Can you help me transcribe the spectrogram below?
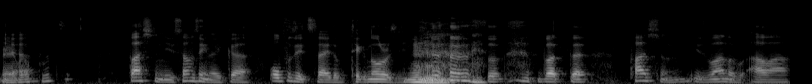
Mm, very well put. passion is something like a opposite side of technology. so, but uh, passion is one of our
